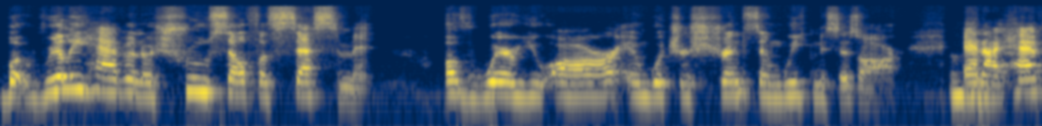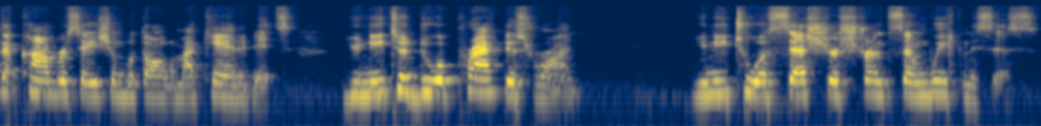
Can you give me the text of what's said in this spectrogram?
but really having a true self assessment of where you are and what your strengths and weaknesses are. Mm-hmm. And I have that conversation with all of my candidates. You need to do a practice run. You need to assess your strengths and weaknesses.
